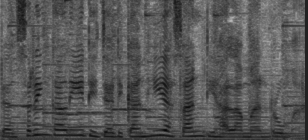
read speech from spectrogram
dan sering kali dijadikan hiasan di halaman rumah.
